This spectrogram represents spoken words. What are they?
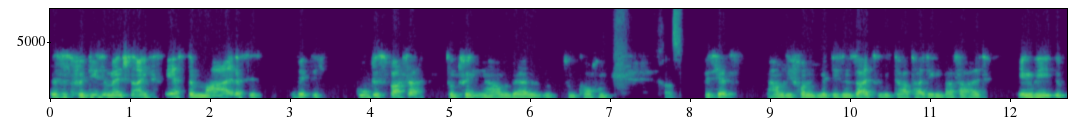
Das ist für diese Menschen eigentlich das erste Mal, dass sie wirklich gutes Wasser zum Trinken haben werden und zum Kochen. Krass. Bis jetzt haben die von mit diesem salz- und nitrathaltigen Wasser halt irgendwie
